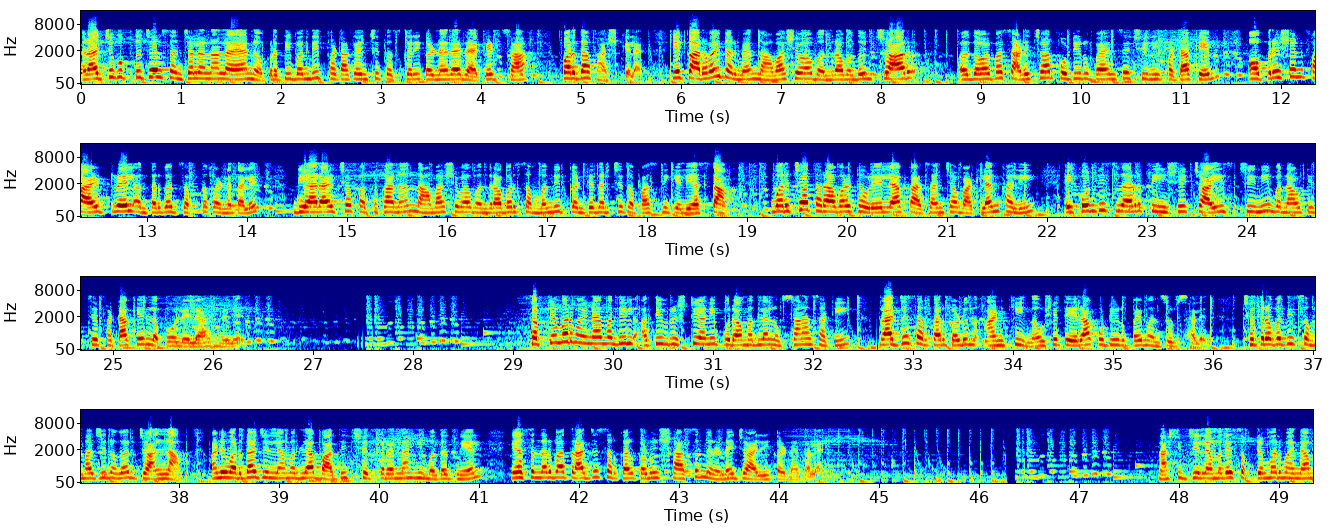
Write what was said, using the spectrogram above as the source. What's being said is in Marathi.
राज्य गुप्तचर संचालनालयानं प्रतिबंधित फटाक्यांची तस्करी करणाऱ्या रॅकेटचा पर्दाफाश केलाय. या कारवाई दरम्यान नावाशेवा बंदरामधून चार जवळपास साडेचार कोटी रुपयांचे चिनी फटाके ऑपरेशन फायर ट्रेल अंतर्गत जप्त करण्यात आले डीआरआयच्या पथकानं नावाशेवा बंदरावर संबंधित कंटेनरची तपासणी केली असता वरच्या थरावर ठेवलेल्या काचांच्या बाटल्यांखाली एकोणतीस हजार तीनशे चाळीस चिनी बनावटीचे फटाके लपवलेले आढळले सप्टेंबर महिन्यामधील अतिवृष्टी आणि पुरामधल्या नुकसानासाठी राज्य सरकारकडून आणखी नऊशे तेरा कोटी रुपये मंजूर झालेत. छत्रपती संभाजीनगर जालना आणि वर्धा जिल्ह्यामधल्या बाधित शेतकऱ्यांना ही मदत मिळेल. या संदर्भात राज्य सरकारकडून शासन निर्णय जारी करण्यात आलाय. नाशिक जिल्ह्यामध्ये सप्टेंबर महिन्या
